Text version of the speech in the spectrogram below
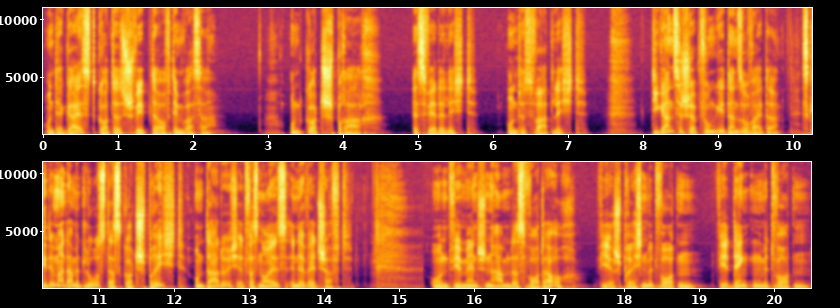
Und der Geist Gottes schwebte auf dem Wasser. Und Gott sprach, es werde Licht. Und es ward Licht. Die ganze Schöpfung geht dann so weiter. Es geht immer damit los, dass Gott spricht und dadurch etwas Neues in der Welt schafft. Und wir Menschen haben das Wort auch. Wir sprechen mit Worten, wir denken mit Worten.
